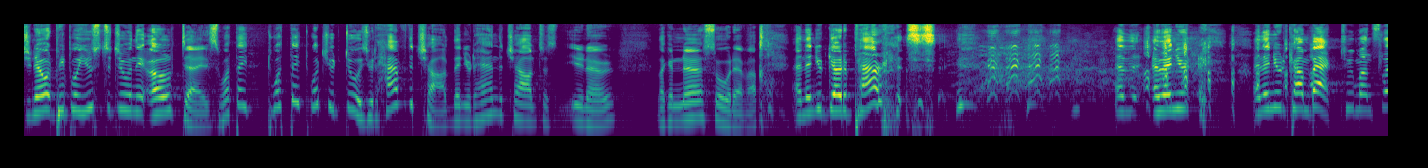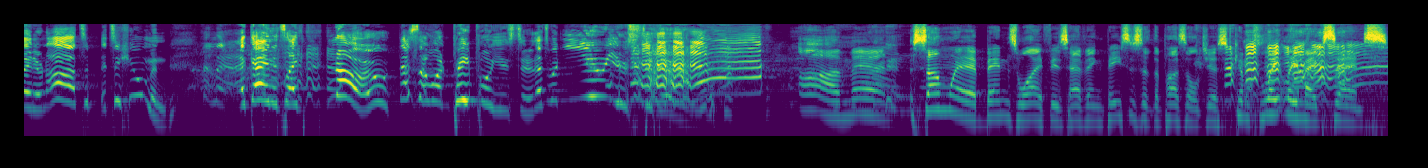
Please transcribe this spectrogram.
you know what people used to do in the old days? What they, what they, what you'd do is you'd have the child, then you'd hand the child to, you know, like a nurse or whatever, and then you'd go to Paris, and, th- and then you, and then you'd come back two months later, and oh, it's a, it's a human. And, uh, Again, it's like, no, that's not what people used to do. That's what you used to do. oh man! Somewhere Ben's wife is having pieces of the puzzle just completely make sense.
